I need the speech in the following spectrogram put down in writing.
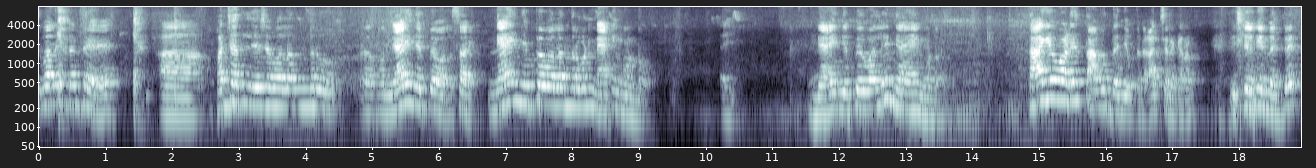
ఇవాళ ఏంటంటే పంచాయతీలు చేసే వాళ్ళందరూ న్యాయం చెప్పేవాళ్ళు సారీ న్యాయం చెప్పే వాళ్ళందరూ కూడా న్యాయంగా ఉండరు. న్యాయం చెప్పేవాళ్ళే న్యాయంగా ఉండరు. తాగేవాడే తాగొద్దని చెప్తాడు. ఆశ్చర్యకరం. విషయం ఏంటంటే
